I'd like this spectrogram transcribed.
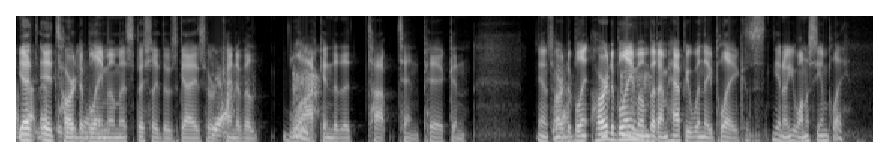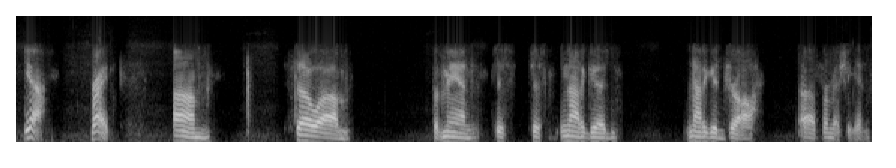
I'm yeah, it's hard to blame them, especially those guys who are Yeah. kind of a lock into the top ten pick, and you know, it's hard Yeah. to blame hard to blame them. But I'm happy when they play because you know you want to see them play. Yeah, right. Um, so um, but man, just just not a good, not a good draw uh, for Michigan.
